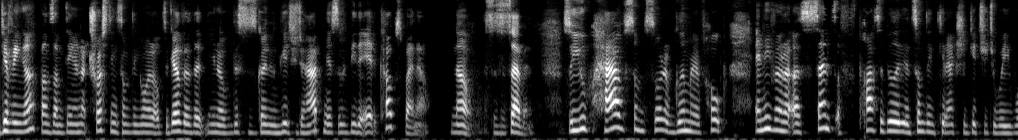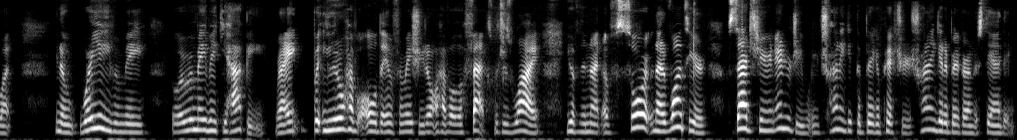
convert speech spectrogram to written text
giving up on something and not trusting something going altogether that, you know, this is going to get you to happiness, it would be the Eight of Cups by now. No, this is a seven. So you have some sort of glimmer of hope and even a sense of possibility that something can actually get you to where you want, you know, where you even may, it may make you happy, right? But you don't have all the information, you don't have all the facts, which is why you have the Knight of Sword, Knight of Wands here, Sagittarian energy, where you're trying to get the bigger picture, you're trying to get a bigger understanding.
